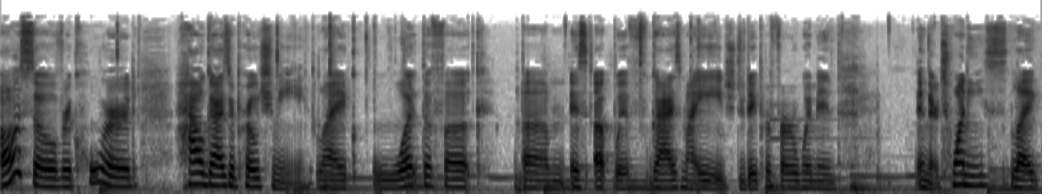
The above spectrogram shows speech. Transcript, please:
also record how guys approach me. Like, what the fuck um, is up with guys my age? Do they prefer women in their 20s? Like,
